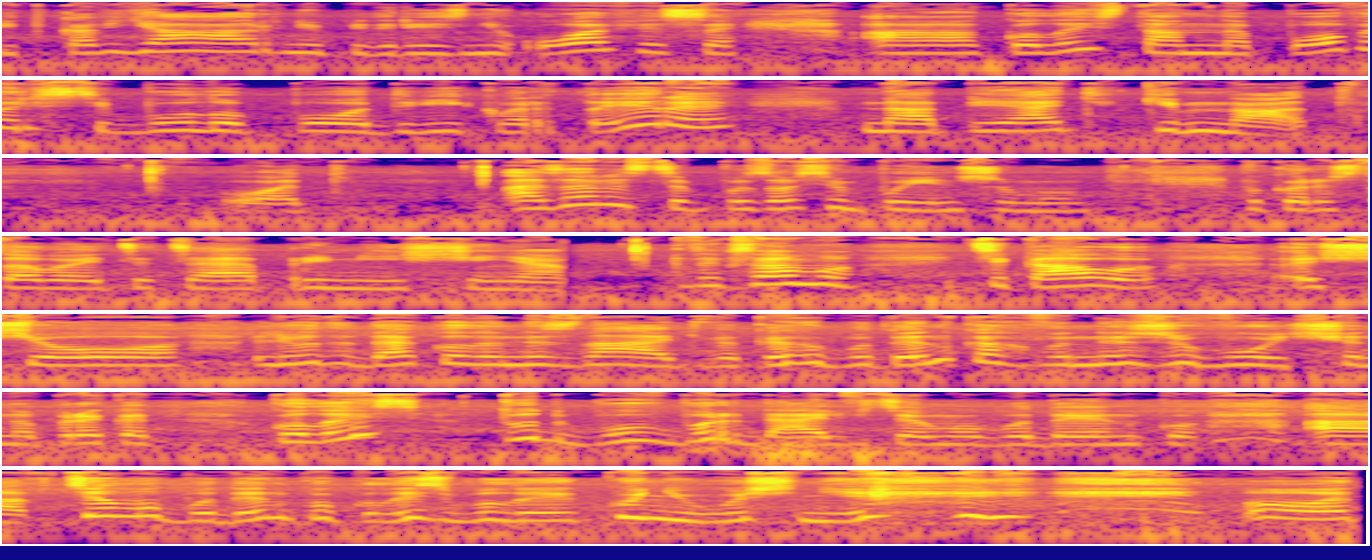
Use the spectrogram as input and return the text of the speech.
під кав'ярню, під різні офіси. А колись там на поверсі було по дві квартири на п'ять кімнат. От. А зараз це зовсім по-іншому використовується це приміщення. Так само цікаво, що люди деколи не знають, в яких будинках вони живуть. Що, наприклад, колись тут був бордель в цьому будинку, а в цьому будинку колись були конюшні. От.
